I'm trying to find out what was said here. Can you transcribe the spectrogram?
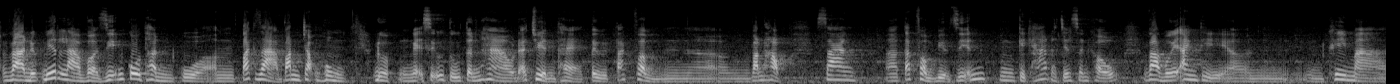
Và được biết là vở diễn cô thần của tác giả Văn Trọng Hùng được nghệ sĩ ưu tú Tấn Hào đã chuyển thể từ tác phẩm ờ, văn học sang ờ, tác phẩm biểu diễn kịch hát ở trên sân khấu và với anh thì khi mà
